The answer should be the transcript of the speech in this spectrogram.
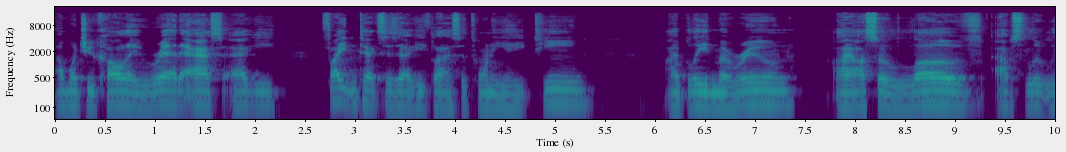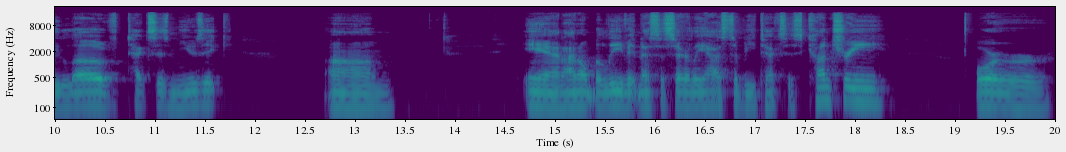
I'm what you call a red ass Aggie, fighting Texas Aggie class of 2018. I bleed maroon. I also love, absolutely love Texas music. Um, and I don't believe it necessarily has to be Texas country or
